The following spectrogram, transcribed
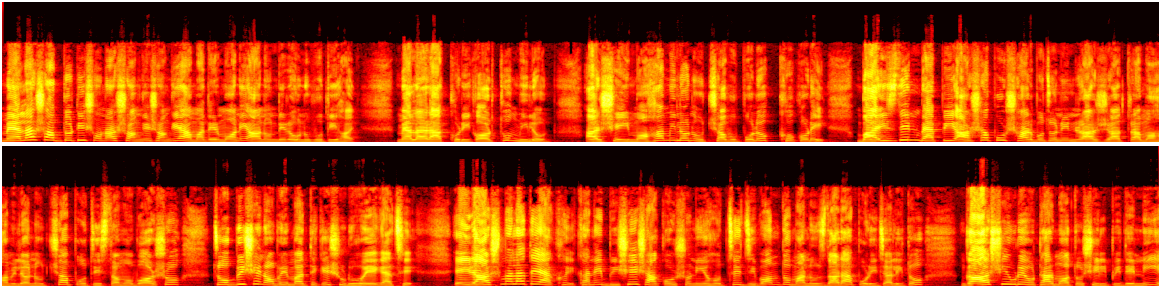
মেলা শব্দটি শোনার সঙ্গে সঙ্গে আমাদের মনে আনন্দের অনুভূতি হয়। মেলার আক্ষরিক অর্থ মিলন। আর সেই মহামিলন উৎসব উপলক্ষ করে বাইশ দিন ব্যাপী আশাপুর সার্বজনীন রাসযাত্রা মহামিলন উৎসব পঁচিশতম বর্ষ চব্বিশে নভেম্বর থেকে শুরু হয়ে গেছে। এই রাসমেলাতে এখ- এখানে বিশেষ আকর্ষণীয় হচ্ছে জীবন্ত মানুষ দ্বারা পরিচালিত গা শিউড়ে ওঠার মতো শিল্পীদের নিয়ে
